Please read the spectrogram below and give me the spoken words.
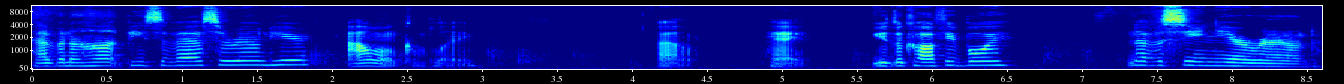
Having a hot piece of ass around here? I won't complain. Oh, hey, you the coffee boy? Never seen you around.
